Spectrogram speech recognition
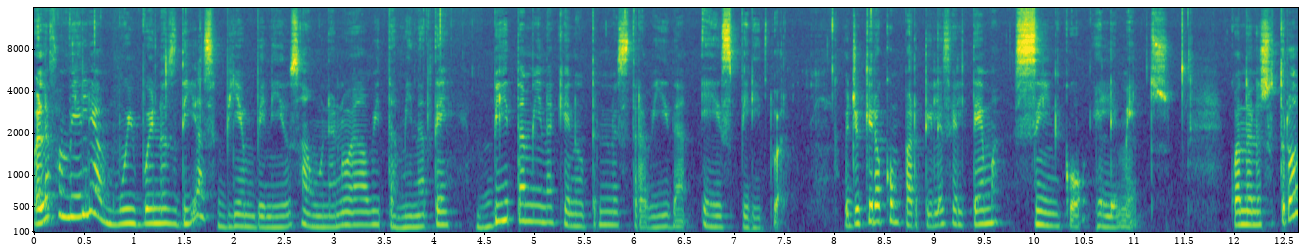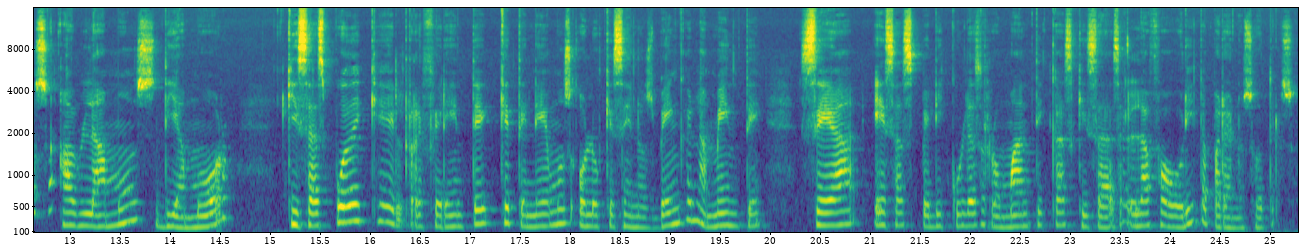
Hola familia, muy buenos días. Bienvenidos a una nueva vitamina T, vitamina que nutre nuestra vida espiritual. Hoy yo quiero compartirles el tema 5 elementos. Cuando nosotros hablamos de amor, quizás puede que el referente que tenemos o lo que se nos venga en la mente sea esas películas románticas, quizás la favorita para nosotros.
